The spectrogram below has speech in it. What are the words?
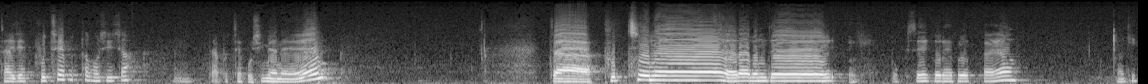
자, 이제 부채부터 보시죠. 음, 자, 부채 보시면은, 자, 부채는 여러분들, 여기 녹색으로 해볼까요? 여기.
